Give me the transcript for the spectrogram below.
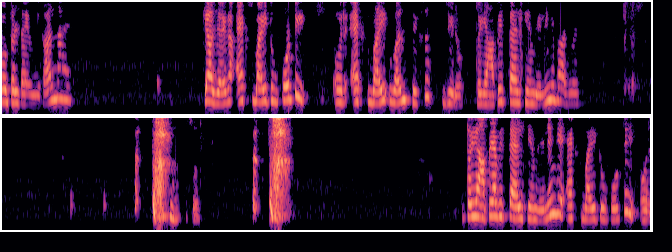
टोटल टाइम निकालना है क्या हो जाएगा x बाई टू फोर्टी और x by one six zero तो यहाँ पे इसका एलसीएम ले लेंगे बाद में सॉरी तो यहाँ पे अब इसका एलसीएम ले लेंगे x बाई टू फोर्टी और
